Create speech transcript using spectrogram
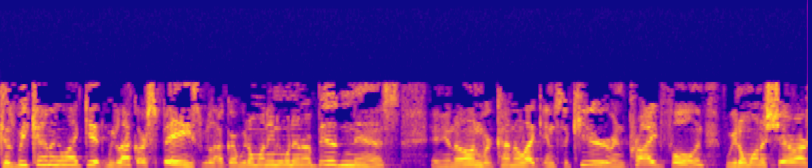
Because we kind of like it. We like our space. We like our. We don't want anyone in our business, and you know, and we're kind of like insecure and prideful, and we don't want to share our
